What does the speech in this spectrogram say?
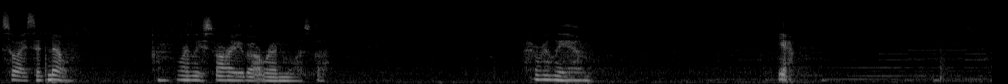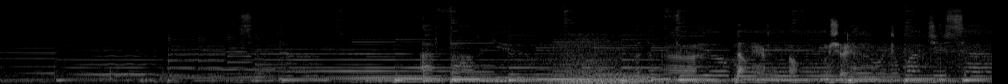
So I said no. I'm really sorry about Wren, Melissa. I really am. Yeah. I follow you. I look through your No, here. Oh, let me show you.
